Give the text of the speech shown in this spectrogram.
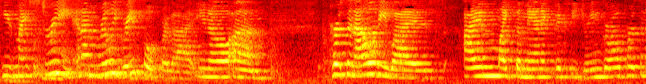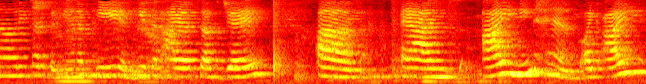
he's my string, and I'm really grateful for that. You know, um, personality wise, I'm like the manic pixie dream girl personality type, the ENFP, and he's an ISFJ. Um, and I need him. Like, I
